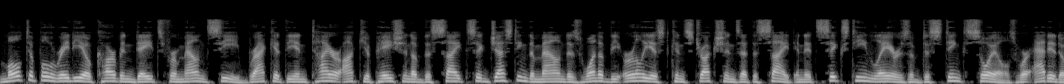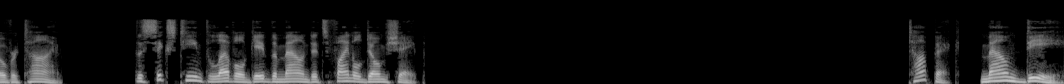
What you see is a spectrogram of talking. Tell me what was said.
Multiple radiocarbon dates for Mound C bracket the entire occupation of the site suggesting the mound is one of the earliest constructions at the site and its 16 layers of distinct soils were added over time. The 16th level gave the mound its final dome shape. Mound D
